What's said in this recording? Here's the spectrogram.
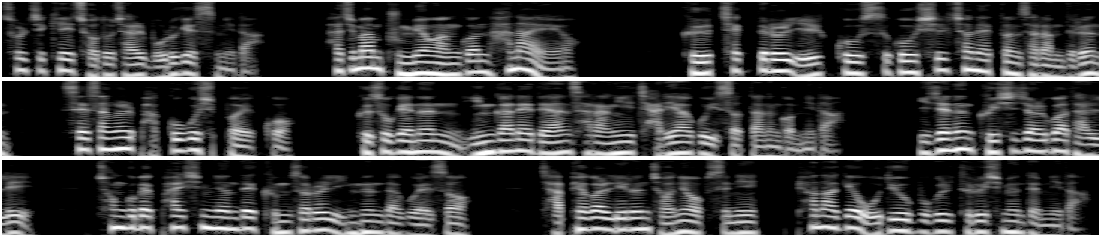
솔직히 저도 잘 모르겠습니다. 하지만 분명한 건 하나예요. 그 책들을 읽고 쓰고 실천했던 사람들은 세상을 바꾸고 싶어 했고 그 속에는 인간에 대한 사랑이 자리하고 있었다는 겁니다. 이제는 그 시절과 달리 1980년대 금서를 읽는다고 해서 잡혀갈 일은 전혀 없으니 편하게 오디오북을 들으시면 됩니다.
